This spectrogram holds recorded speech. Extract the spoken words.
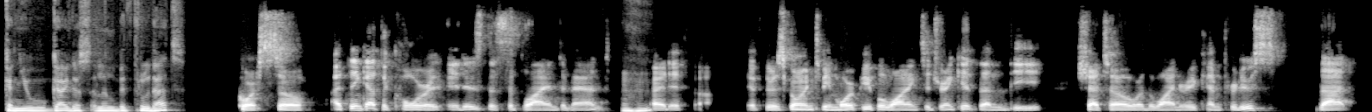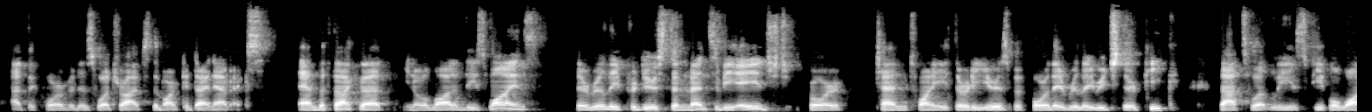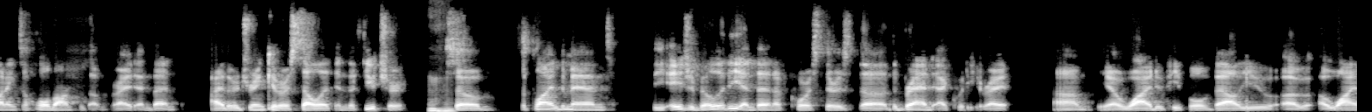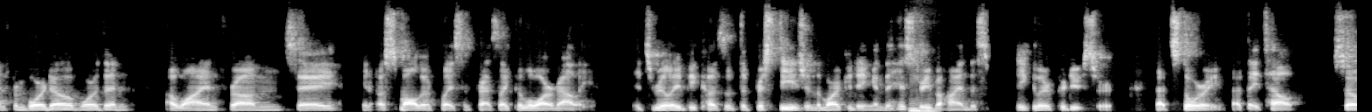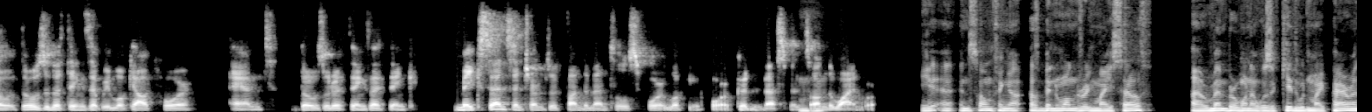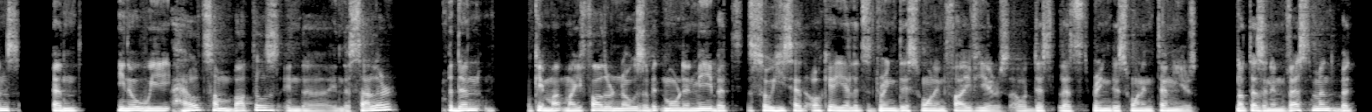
Can you guide us a little bit through that? Of course. So I think at the core, it, it is the supply and demand, mm-hmm. right? If uh, if there's going to be more people wanting to drink it than the chateau or the winery can produce, that at the core of it is what drives the market dynamics. And the fact that you know a lot of these wines they're really produced and meant to be aged for 10, 20, 30 years before they really reach their peak. That's what leaves people wanting to hold on to them, right? And then either drink it or sell it in the future. Mm-hmm. So supply and demand, the ageability, and then of course there's the the brand equity, right? Um, you know, why do people value a, a wine from Bordeaux more than a wine from, say, you know, a smaller place in France like the Loire Valley? It's really because of the prestige and the marketing and the history mm-hmm. behind this particular producer, that story that they tell. So those are the things that we look out for. And those are the things I think make sense in terms of fundamentals for looking for good investments mm-hmm. on the wine world. Yeah, and something I've been wondering myself. I remember when I was a kid with my parents, and you know we held some bottles in the in the cellar, but then okay, my, my father knows a bit more than me, but so he said, okay, yeah, let's drink this one in five years, or this, let's drink this one in 10 years, not as an investment, but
